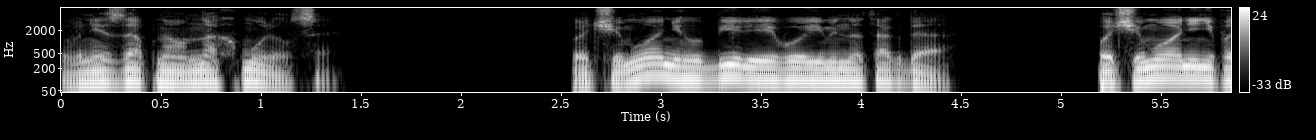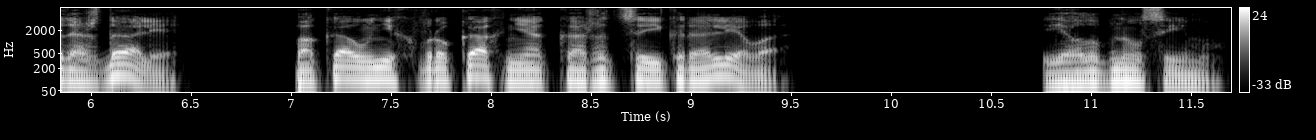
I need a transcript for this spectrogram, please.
Внезапно он нахмурился. Почему они убили его именно тогда? Почему они не подождали, пока у них в руках не окажется и королева? Я улыбнулся ему.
